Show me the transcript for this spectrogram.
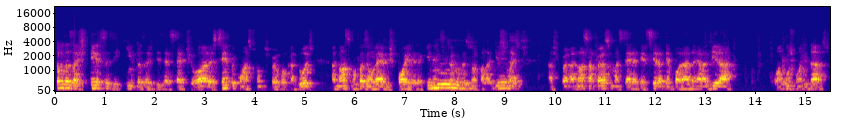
Todas as terças e quintas às 17 horas, sempre com assuntos provocadores. A nossa, vou fazer um leve spoiler aqui, né? Você já hum, começou a falar disso, mas a nossa próxima série, a terceira temporada, ela virá com alguns convidados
